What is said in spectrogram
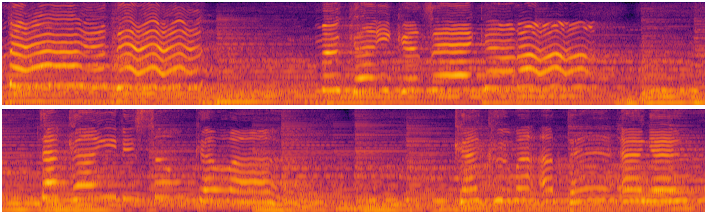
めて。向かい風から。高い理想から。かくまってあげた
